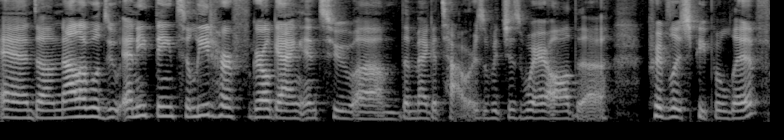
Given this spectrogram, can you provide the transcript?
And um, Nala will do anything to lead her girl gang into um, the Mega Towers, which is where all the privileged people live.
